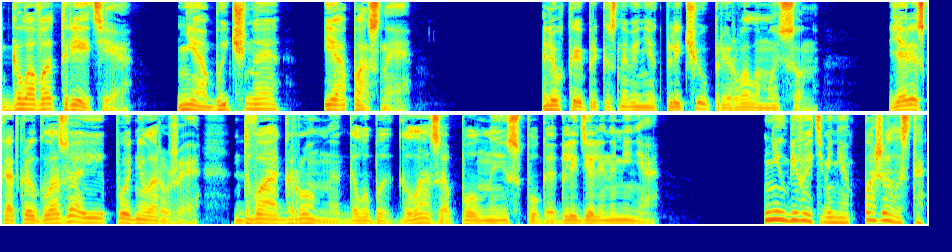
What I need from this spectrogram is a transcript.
Глава третья. Необычное и опасное. Легкое прикосновение к плечу прервало мой сон. Я резко открыл глаза и поднял оружие. Два огромных голубых глаза, полные испуга, глядели на меня. «Не убивайте меня, пожалуйста!»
